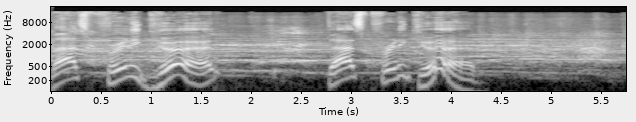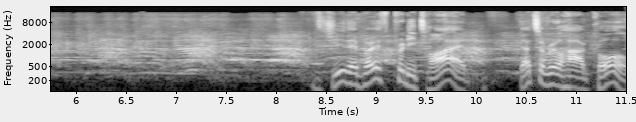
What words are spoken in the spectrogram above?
That's pretty good. That's pretty good. Gee, they're both pretty tight. That's a real hard call.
